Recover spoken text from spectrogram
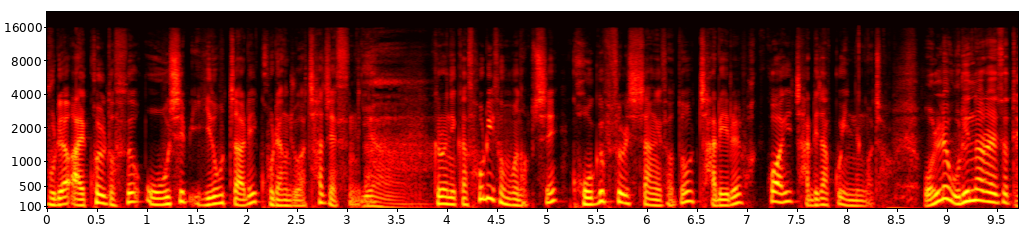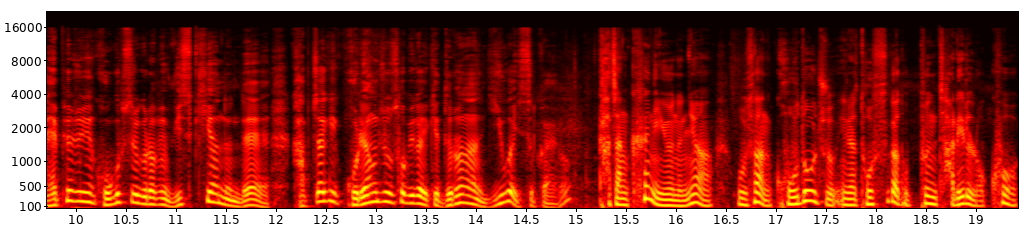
무려 알코올 도수 52도짜리 고량주가 차지했습니다. 이야. 그러니까 소리 소문 없이 고급 술 시장에서도 자리를 확고하게 자리 잡고 있는 거죠. 원래 우리나라에서 대표적인 고급 술 그러면 위스키였는데 갑자기 고량주 소비가 이렇게 늘어나는 이유가 있을까요? 가장 큰 이유는요. 우선 고도주, 이런 도수가 높은 자리를 놓고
